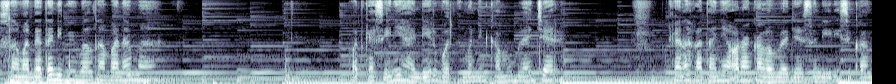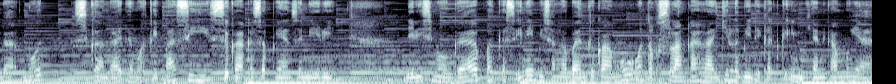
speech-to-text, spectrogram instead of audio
selamat datang di Bimbel Tanpa Nama. Podcast ini hadir buat temenin kamu belajar. Karena katanya orang kalau belajar sendiri suka nggak mood, suka nggak ada motivasi, suka kesepian sendiri. Jadi semoga podcast ini bisa ngebantu kamu untuk selangkah lagi lebih dekat ke impian kamu ya.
